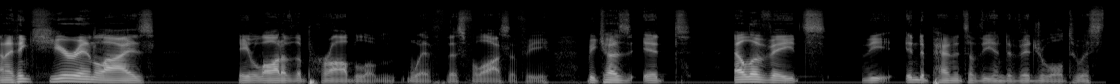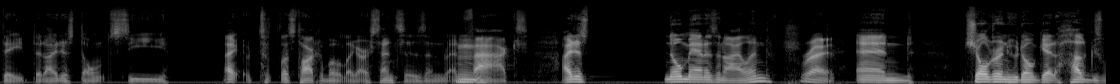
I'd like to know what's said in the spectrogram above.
And I think herein lies a lot of the problem with this philosophy because it elevates the independence of the individual to a state that I just don't see. I, t- let's talk about like our senses and, and Mm. facts. I just, no man is an island Right. and children who don't get hugs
